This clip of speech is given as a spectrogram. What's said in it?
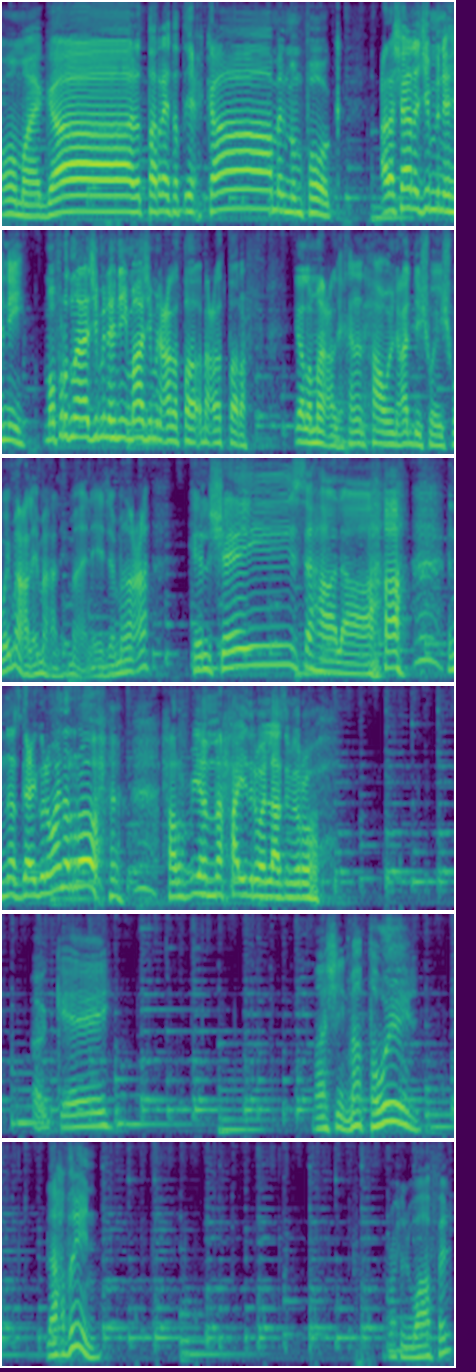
oh my god اضطريت أطيح كامل من فوق. علشان أجي من هني. المفروض إن أنا أجي من هني ما أجي من على على الطرف. يلا ما عليه خلينا نحاول نعدي شوي شوي. ما عليه ما عليه ما عليه يا جماعة. كل شيء سهالة. الناس قاعد يقولون وين نروح؟ حرفيا ما حد يدري وين لازم يروح. okay. ماشيين map طويل. لاحظين؟ نروح الوافل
